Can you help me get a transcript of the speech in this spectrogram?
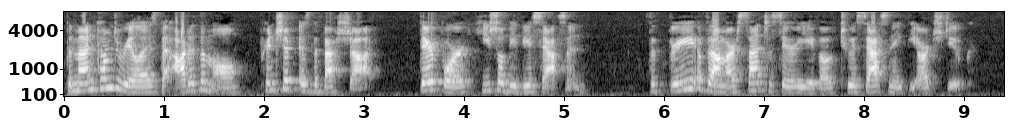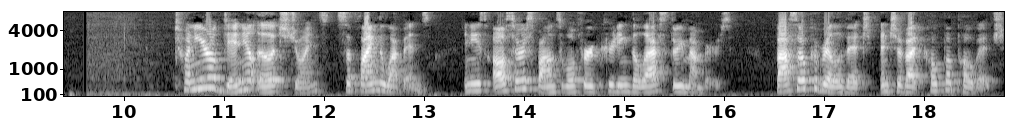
The men come to realize that out of them all, Princip is the best shot. Therefore, he shall be the assassin. The three of them are sent to Sarajevo to assassinate the Archduke. 20 year old Daniel Ilic joins, supplying the weapons, and he is also responsible for recruiting the last three members Vaso Kirilovic and Cvetko Popovic,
